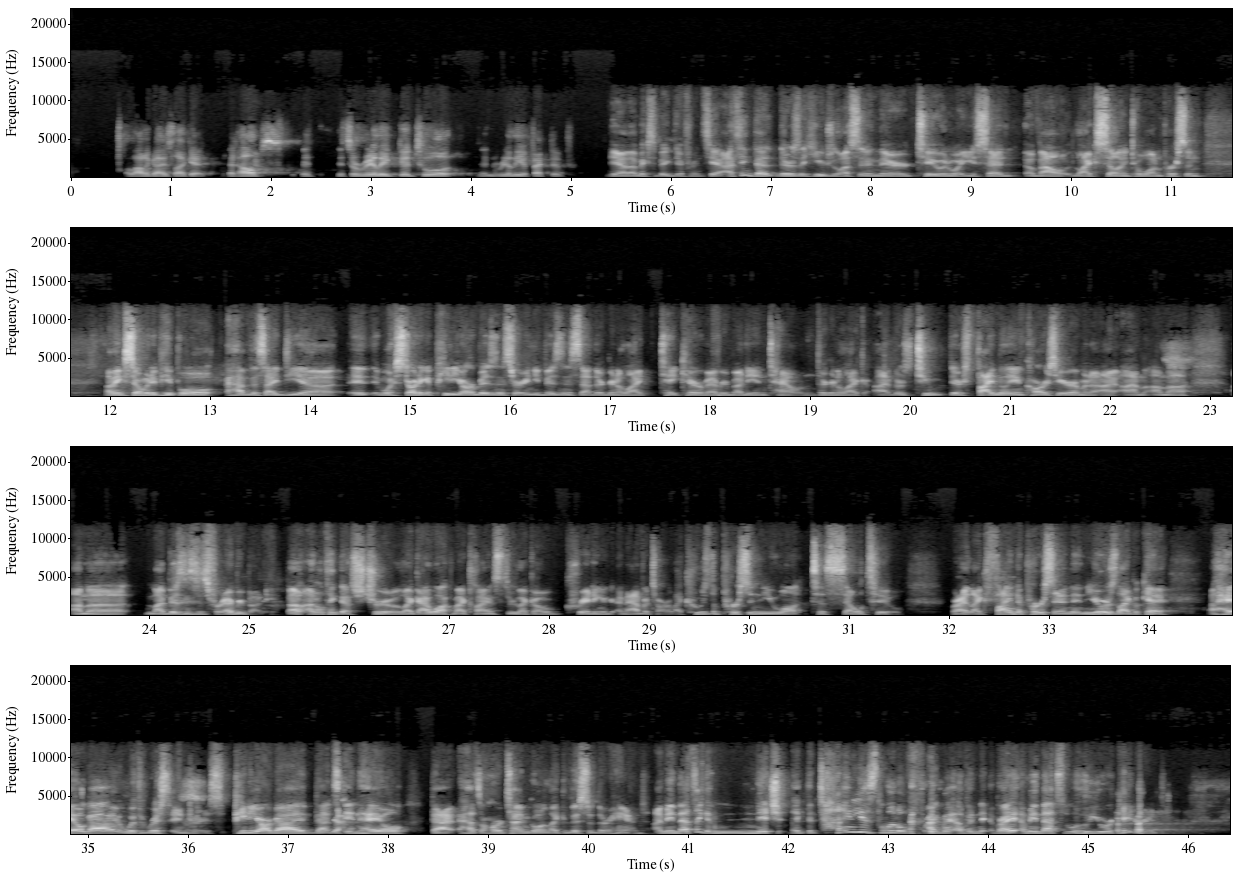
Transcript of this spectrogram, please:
a lot of guys like it. It helps. It, it's a really good tool and really effective. Yeah, that makes a big difference. Yeah, I think that there's a huge lesson in there too, in what you said about like selling to one person. I think so many people have this idea it, when starting a PDR business or any business that they're going to like take care of everybody in town. They're going to like, I, there's two, there's 5 million cars here. I'm going to, I'm, I'm a, I'm a, my business is for everybody. I don't think that's true. Like I walk my clients through like a creating an avatar, like who's the person you want to sell to, right? Like find a person and yours like, okay, a hail guy with wrist injuries, PDR guy that's yeah. in hail that has a hard time going like this with their hand. I mean, that's like a niche, like the tiniest little fragment of a right. I mean, that's who you were catering.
